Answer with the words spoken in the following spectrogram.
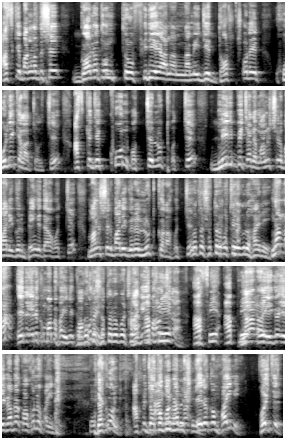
আজকে বাংলাদেশে গণতন্ত্র ফিরিয়ে আনার নামে যে দর্শনের হোলি খেলা চলছে আজকে যে খুন হচ্ছে লুট হচ্ছে নির্বিচারে মানুষের বাড়িঘর ভেঙে দেওয়া হচ্ছে মানুষের বাড়িঘরে লুট করা হচ্ছে। গত সতেরো বছর এগুলো হয়নি। না না এরকম ভাবে হয়নি কখনো 17 বছর ভালো আপনি- আপনি- আপনি- না না এইভাবে কখনো হয়নি। দেখুন আপনি যত ছিলেন। এরকম হয়নি। হয়েছে।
